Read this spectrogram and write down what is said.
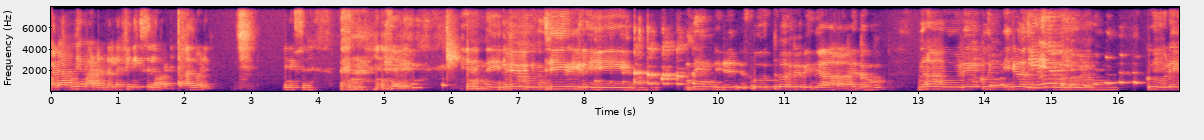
മറ്റേ ആ പുതിയ പാട്ടുണ്ടല്ലേ? ഫിനിക്സിന്റെ പാട്ട്. അത് പാടി. ഫിനിക്സിന് പൂത്തൊരു ഞാനും നമ്മുടെ കുഞ്ഞിളം കൂടും. കൂടെ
